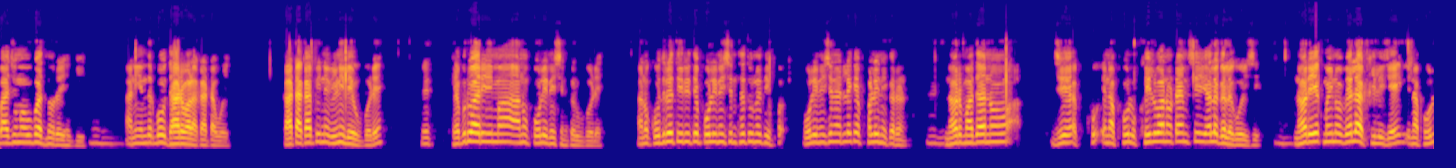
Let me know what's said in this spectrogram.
બાજુમાં ઊભા જ ન રહી શકીએ. આની અંદર બહુ ધારવાળા કાંટા હોય. કાંટા કાપીને વીણી લેવું પડે ને ફેબ્રુઆરીમાં આનું પોલિનેશન કરવું પડે. આનું કુદરતી રીતે પોલિનેશન થતું નથી. પોલિનેશન એટલે કે ફલિનીકરણ નર માદાનો જે એના ફૂલ ખીલવાનો ટાઈમ છે એ અલગ અલગ હોય છે. નર એક મહિનો વહેલા ખીલી જાય એના ફૂલ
